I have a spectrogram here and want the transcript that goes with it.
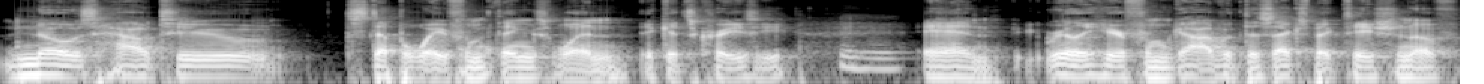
knows how to step away from things when it gets crazy and really hear from God with this expectation of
